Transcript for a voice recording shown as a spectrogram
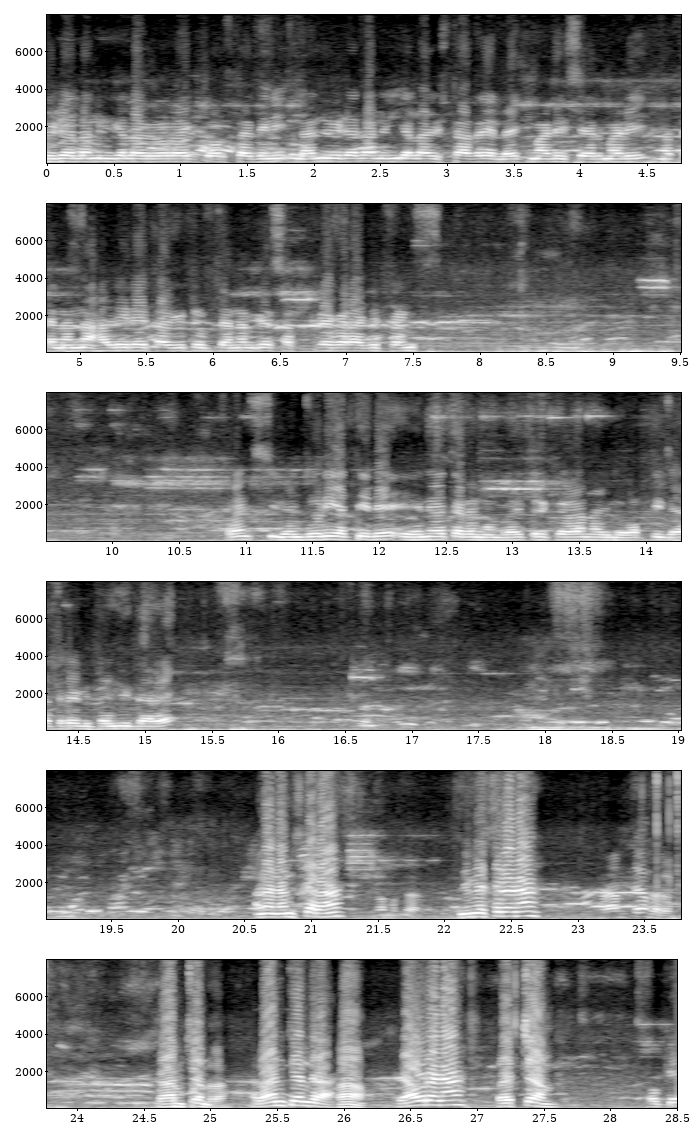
ವಿಡಿಯೋ ಎಲ್ಲ ನಿಮಗೆಲ್ಲ ವಿವರವಾಗಿ ತೋರಿಸ್ತಾ ಇದ್ದೀನಿ. ನನ್ನ ವಿಡಿಯೋ ಎಲ್ಲ ನಿಮಗೆಲ್ಲ ಇಷ್ಟ ಆದರೆ ಲೈಕ್ ಮಾಡಿ ಶೇರ್ ಮಾಡಿ ಮತ್ತು ನನ್ನ ಹಳ್ಳಿ ರೈತ ಯೂಟ್ಯೂಬ್ ಚಾನಲ್ಗೆ ಸಬ್ಸ್ಕ್ರೈಬರ್ ಆಗಿ ಫ್ರೆಂಡ್ಸ್ ಫ್ರೆಂಡ್ಸ್ ಇಲ್ಲೊಂದು ಜೋಡಿ ಎತ್ತಿದೆ. ಏನು ಹೇಳ್ತಾರೆ? ನಮ್ಮ ರೈತರು ಕೇಳೋಣ. ಇಲ್ಲಿ ಹೊರ್ತಿ ಜಾತ್ರೆಯಲ್ಲಿ ತಂದಿದ್ದಾರೆ. ಅಣ್ಣ ನಮಸ್ಕಾರ. ನಮಸ್ಕಾರ. ನಿಮ್ಮ ಹೆಸರಣ್ಣ ರಾಮಚಂದ್ರ. ರಾಮಚಂದ್ರ. ರಾಮಚಂದ್ರ. ಹಾ. ಯಾವ್ರಣ್ಣ? ಅಚ್ಚಂ ಓಕೆ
